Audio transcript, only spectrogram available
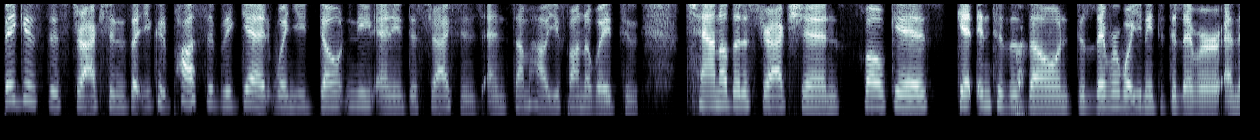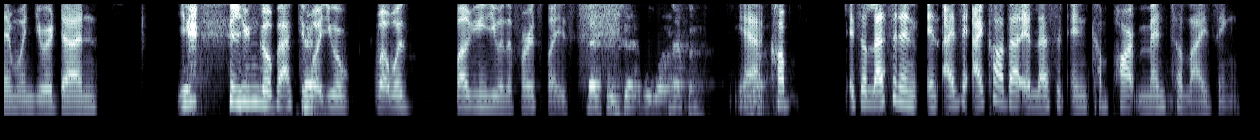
biggest distractions that you could possibly get when you don't need any distractions. And somehow you found a way to channel the distraction, focus, get into the zone, deliver what you need to deliver. And then when you're done, you, you can go back to what you were, what was bugging you in the first place. That's exactly what happened. Yeah. yeah it's a lesson in, in I think I call that a lesson in compartmentalizing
